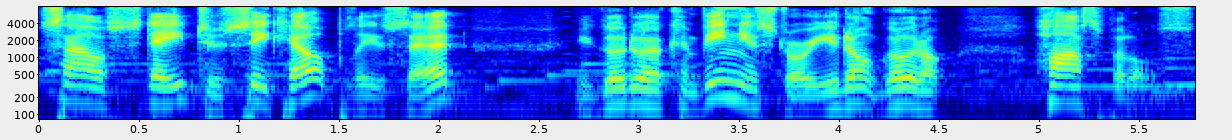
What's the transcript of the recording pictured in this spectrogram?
South State to seek help, police said. You go to a convenience store, you don't go to hospitals.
